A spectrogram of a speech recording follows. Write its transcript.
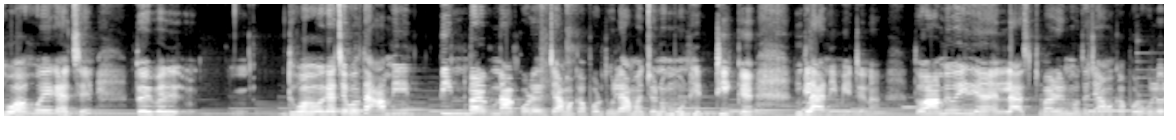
ধোয়া হয়ে গেছে। তো এবার, ধোয়া হয়ে গেছে বলতে আমি তিনবার না করে জামা কাপড় ধুলে আমার জন্য মনের ঠিক গ্লানি মেটে না। তো আমি ওই লাস্টবারের মতো জামা কাপড়গুলো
